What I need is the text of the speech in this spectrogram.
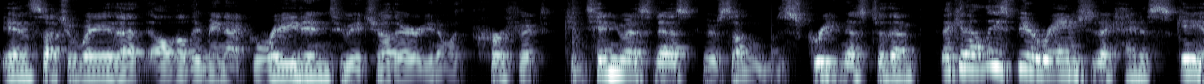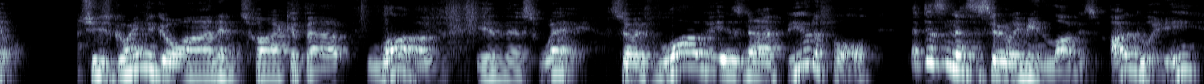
in such a way that although they may not grade into each other, you know, with perfect continuousness, there's some discreteness to them, they can at least be arranged in a kind of scale. She's going to go on and talk about love in this way. So if love is not beautiful, that doesn't necessarily mean love is ugly.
